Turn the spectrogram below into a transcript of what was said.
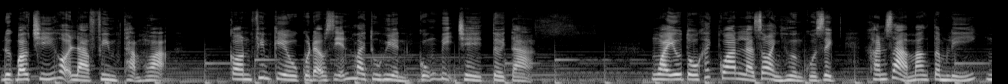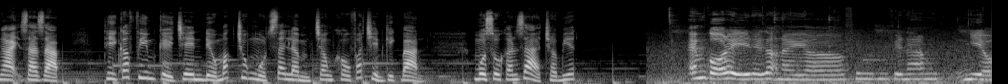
được báo chí gọi là phim thảm họa, còn phim Kiều của đạo diễn Mai Thu Huyền cũng bị chê tơi tả. Ngoài yếu tố khách quan là do ảnh hưởng của dịch, khán giả mang tâm lý ngại ra dạp, thì các phim kể trên đều mắc chung một sai lầm trong khâu phát triển kịch bản. Một số khán giả cho biết. Em có để ý thấy dạo này uh, phim Việt Nam nhiều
